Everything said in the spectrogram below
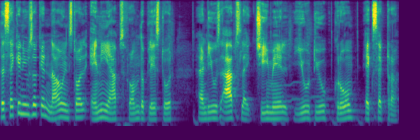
The second user can now install any apps from the Play Store and use apps like Gmail, YouTube, Chrome, etc.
